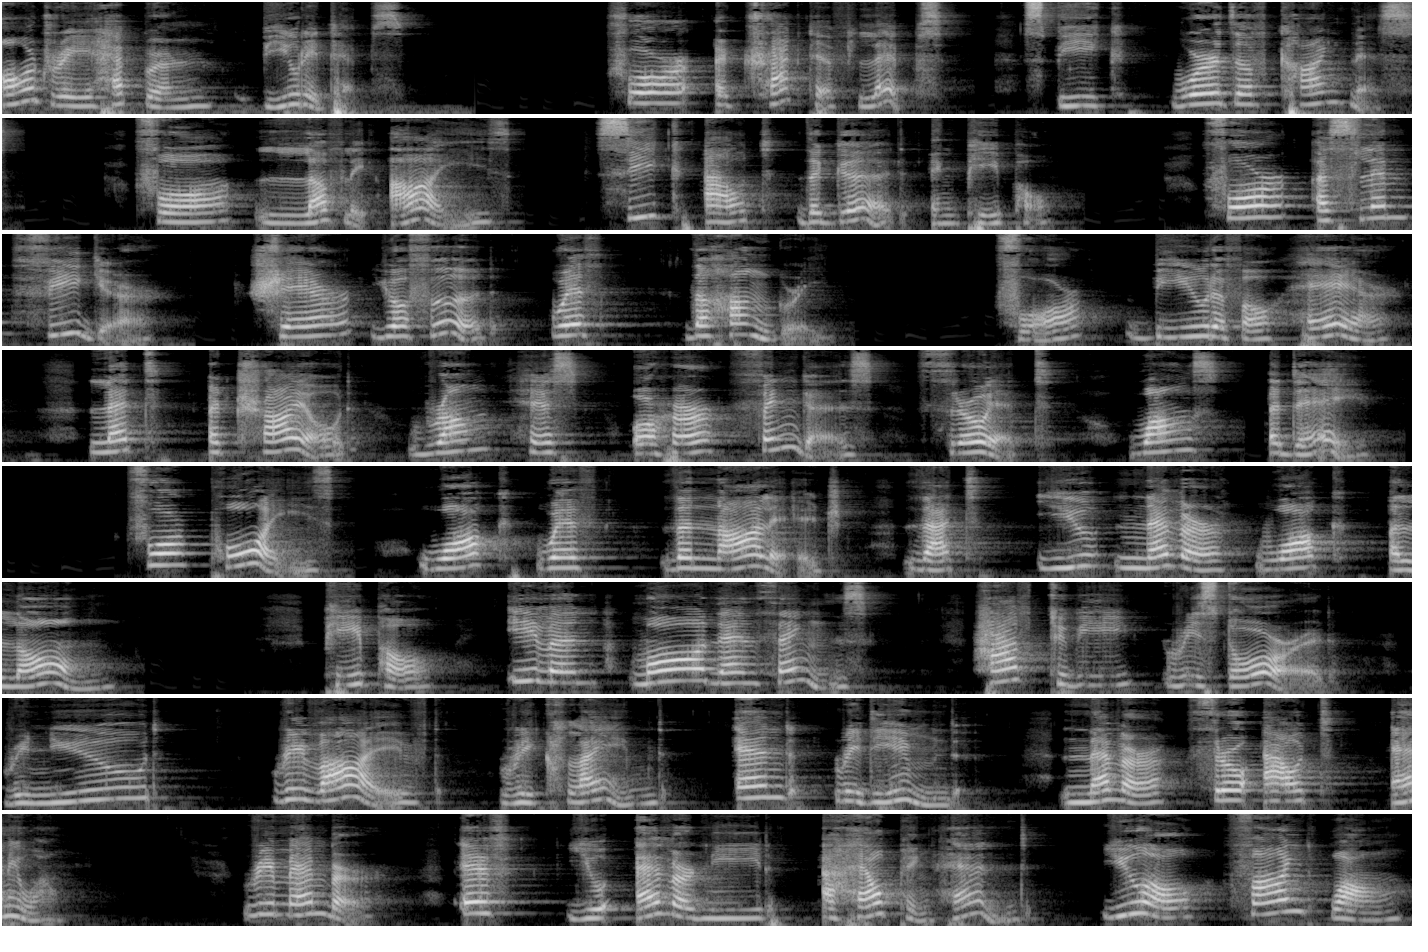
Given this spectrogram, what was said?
Audrey Hepburn Beauty Tips For attractive lips, speak words of kindness. For lovely eyes, seek out the good in people. For a slim figure, share your food with the hungry. For beautiful hair. Let a child run his or her fingers through it once a day. For poise, walk with the knowledge that you never walk alone. People, even more than things, have to be restored, renewed, revived, reclaimed, and redeemed. Never throw out anyone. Remember, if you ever need a helping hand, you'll find one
